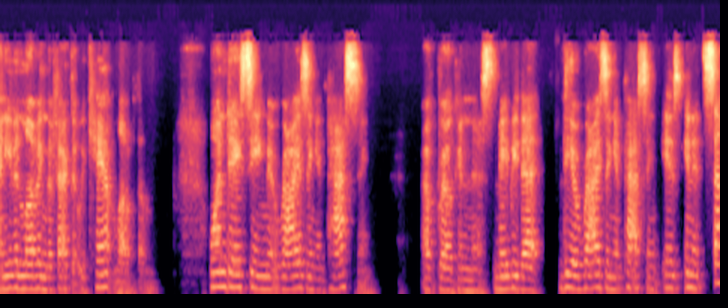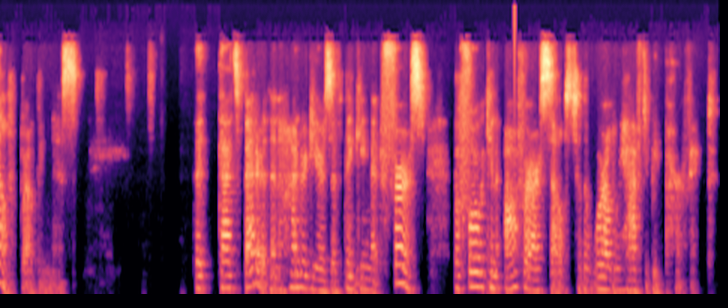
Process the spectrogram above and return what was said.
And even loving the fact that we can't love them. One day seeing the rising and passing of brokenness. Maybe that the arising and passing is in itself brokenness. That that's better than a hundred years of thinking that first, before we can offer ourselves to the world, we have to be perfect.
